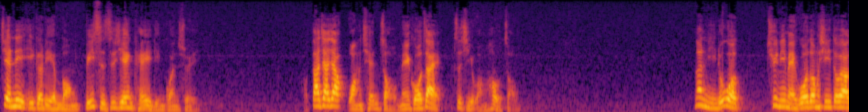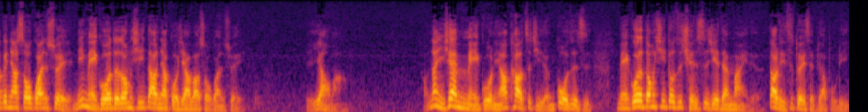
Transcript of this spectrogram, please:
建立一个联盟，彼此之间可以零关税。大家要往前走，美国在自己往后走。那你如果去你美国东西都要跟人家收关税，你美国的东西到人家国家要不要收关税？也要嘛。好，那你现在美国你要靠自己人过日子，美国的东西都是全世界在卖的，到底是对谁比较不利？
